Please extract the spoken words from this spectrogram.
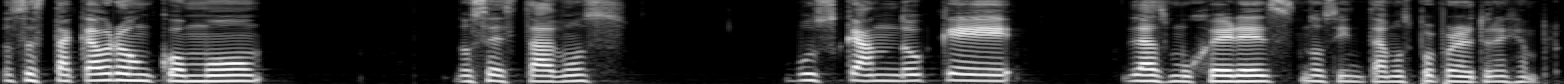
o sea, está cabrón como no sé, estamos buscando que las mujeres nos sintamos, por ponerte un ejemplo,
